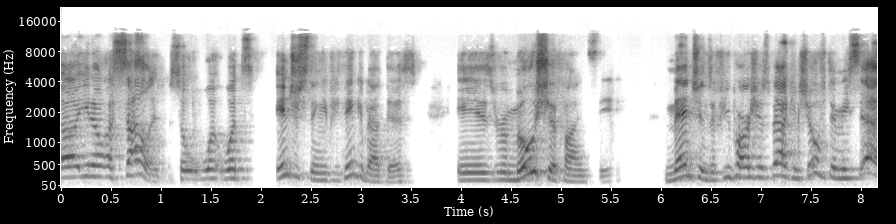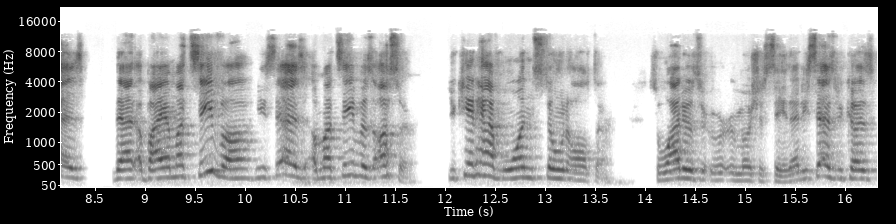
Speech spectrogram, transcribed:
uh, you know a solid. So what what's interesting if you think about this is Ramosha Feinstein mentions a few parshas back in Shoftim. He says that by a matzeva, he says a matzeva is assur. You can't have one stone altar. So why does Ramosha say that? He says because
